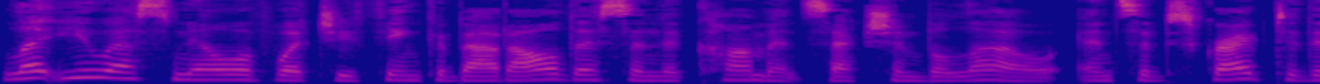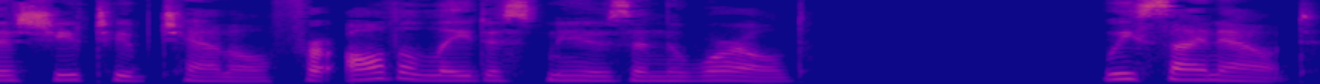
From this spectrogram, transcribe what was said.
Let us know of what you think about all this in the comment section below and subscribe to this YouTube channel for all the latest news in the world. We sign out.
